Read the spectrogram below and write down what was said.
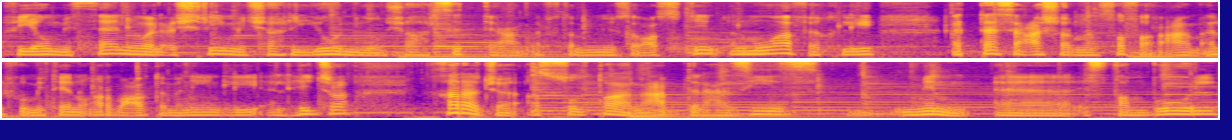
في يوم الثاني والعشرين من شهر يونيو شهر 6 عام 1867 الموافق للتاسع عشر من صفر عام 1284 للهجرة خرج السلطان عبد العزيز من آه، إسطنبول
